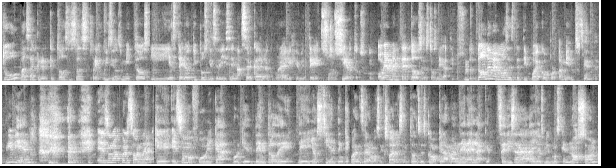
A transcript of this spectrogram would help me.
Tú vas a creer que todos esos prejuicios, mitos y estereotipos que se dicen acerca de la comunidad LGBT son ciertos. Obviamente todos estos negativos. ¿Dónde vemos este tipo de comportamientos? Si entendí bien, es una persona que es homofóbica porque dentro de, de ellos sienten que pueden ser homosexuales. Entonces, como que la manera en la que se dicen a ellos mismos que no son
